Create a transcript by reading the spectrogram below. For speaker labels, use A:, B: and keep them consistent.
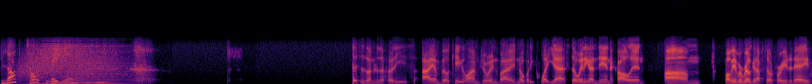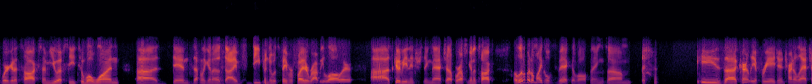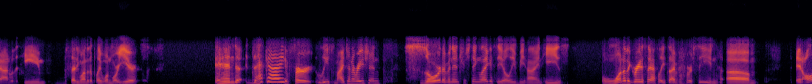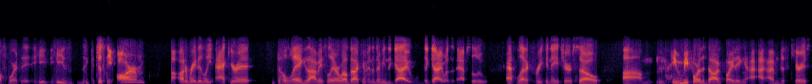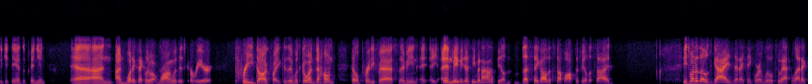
A: Blog Talk Radio.
B: This is Under the Hoodies. I am Bill Kegel. I'm joined by nobody quite yet. Still waiting on Dan to call in. Um, but we have a real good episode for you today. We're going to talk some UFC 201. Uh, Dan's definitely going to dive deep into his favorite fighter, Robbie Lawler. Uh, it's going to be an interesting matchup. We're also going to talk a little bit of Michael Vick, of all things. Um, he's uh, currently a free agent, trying to latch on with a team. Said he wanted to play one more year. And that guy, for at least my generation, sort of an interesting legacy he'll leave behind. He's one of the greatest athletes I've ever seen um, in all sports. It, he he's just the arm, uh, underratedly accurate. The legs obviously are well documented. I mean, the guy the guy was an absolute athletic freak of nature. So um, even before the dog fighting, I, I'm just curious to get Dan's opinion uh, on on what exactly went wrong with his career pre dogfight because it was going downhill pretty fast. I mean, and maybe just even on the field. Let's take all the stuff off the field aside. He's one of those guys that I think were a little too athletic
